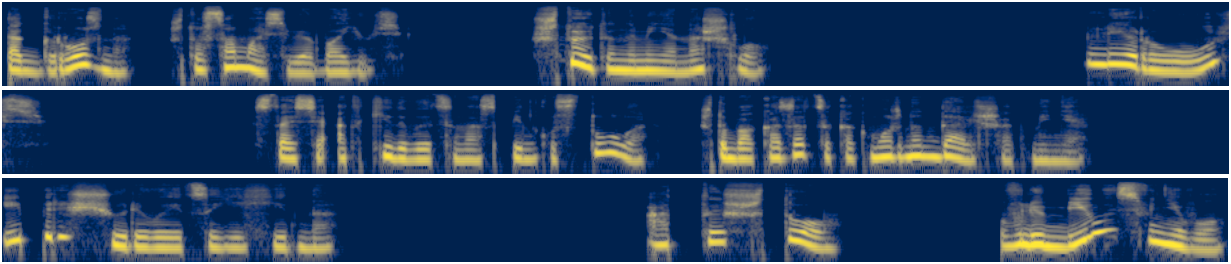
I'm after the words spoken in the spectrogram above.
Так грозно, что сама себя боюсь. Что это на меня нашло? «Лирусь?» Стася откидывается на спинку стула, чтобы оказаться как можно дальше от меня, и прищуривается ехидно. «А ты что, влюбилась в него?»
